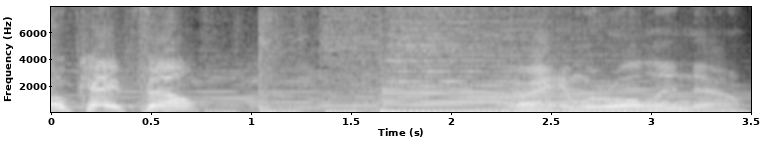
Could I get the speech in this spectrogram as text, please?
Okay, Phil. All right, and we're all in now.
